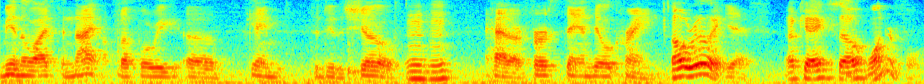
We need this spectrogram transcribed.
me and the wife tonight, before we uh, came to do the show, Mm-hmm. had our first sandhill crane. Oh, really? Yes. Okay, so Wonderful.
